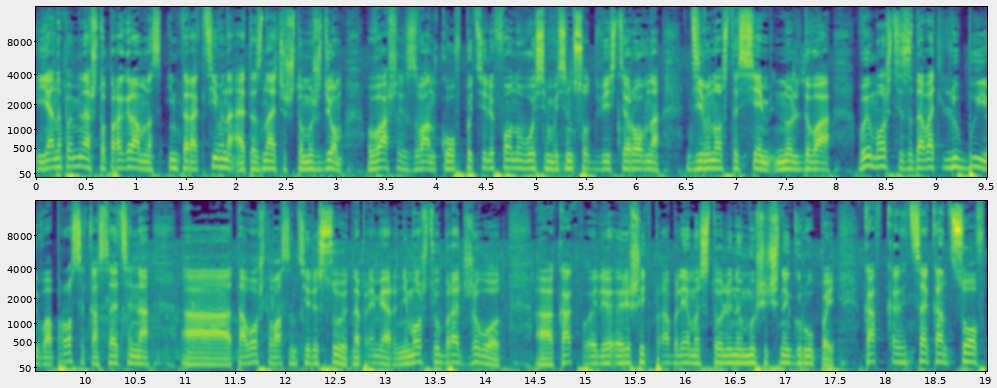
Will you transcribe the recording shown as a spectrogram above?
И я напоминаю, что программа у нас интерактивна. Это значит, что мы ждем ваших звонков по телефону 8 800 200 ровно 9702. Вы можете задавать любые вопросы касательно а, того, что вас интересует. Например, не можете убрать живот, а, как решить проблемы с той или иной мышечной группой, как в конце концов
